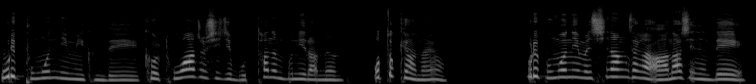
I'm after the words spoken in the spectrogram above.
우리 부모님이 근데 그걸 도와주시지 못하는 분이라면 어떻게 하나요? 우리 부모님은 신앙생활 안 하시는데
